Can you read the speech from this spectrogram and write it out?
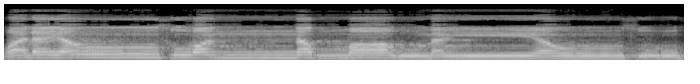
وَلَيَنصُرَنَّ اللَّهُ مَن يَنصُرُهُ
